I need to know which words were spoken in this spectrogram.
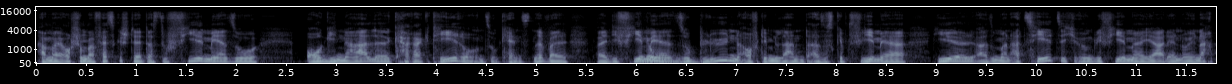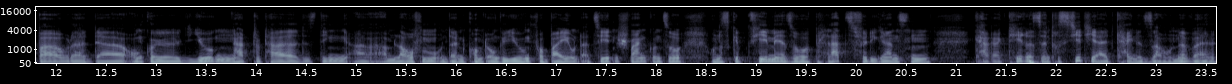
haben wir ja auch schon mal festgestellt, dass du viel mehr so originale Charaktere und so kennst, ne? Weil, weil die viel Jo. mehr so blühen auf dem Land. Also es gibt viel mehr hier, also man erzählt sich irgendwie viel mehr, ja, der neue Nachbar oder der Onkel Jürgen hat total das Ding am Laufen und dann kommt Onkel Jürgen vorbei und erzählt einen Schwank und so. Und es gibt viel mehr so Platz für die ganzen Charaktere. Es interessiert hier halt keine Sau, ne? Weil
